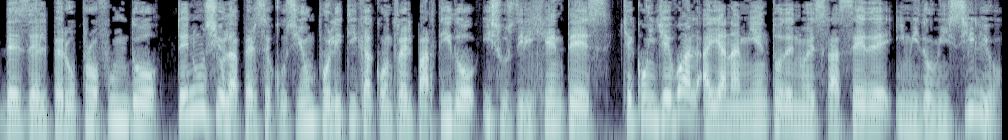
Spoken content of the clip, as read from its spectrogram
Desde el Perú profundo, denuncio la persecución política contra el partido y sus dirigentes que conllevó al allanamiento de nuestra sede y mi domicilio.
